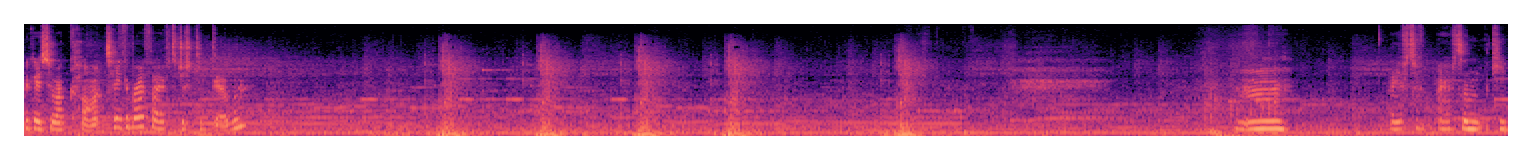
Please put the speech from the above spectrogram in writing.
Okay, so I can't take a breath, I have to just keep going. I have to keep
